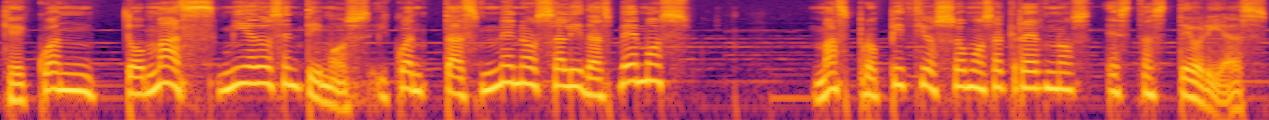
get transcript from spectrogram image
que cuanto más miedo sentimos y cuantas menos salidas vemos, más propicios somos a creernos estas teorías.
